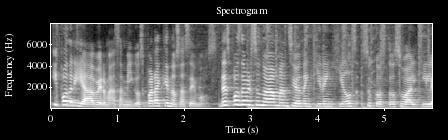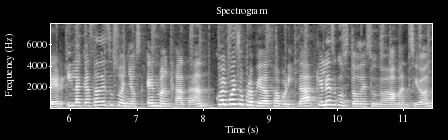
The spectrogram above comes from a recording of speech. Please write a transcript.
Y podría haber más amigos, ¿para qué nos hacemos? Después de ver su nueva mansión en Hidden Hills, su costoso alquiler y la casa de sus sueños en Manhattan, ¿cuál fue su propiedad favorita? ¿Qué les gustó de su nueva mansión?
